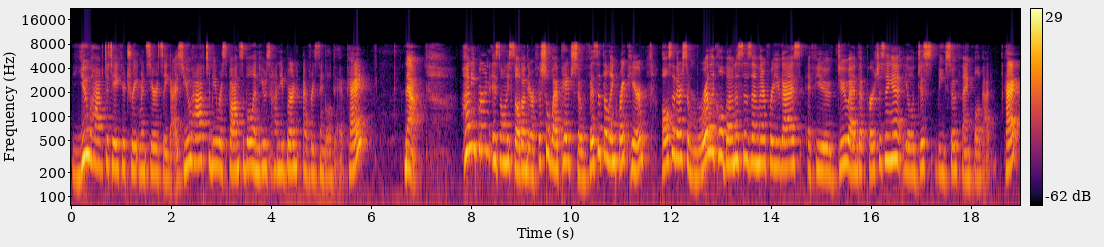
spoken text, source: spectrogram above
you have to take your treatment seriously, guys. You have to be responsible and use Honeyburn every single day, okay? Now, Honeyburn is only sold on their official webpage, so visit the link right here. Also, there's some really cool bonuses in there for you guys. If you do end up purchasing it, you'll just be so thankful about it, okay?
